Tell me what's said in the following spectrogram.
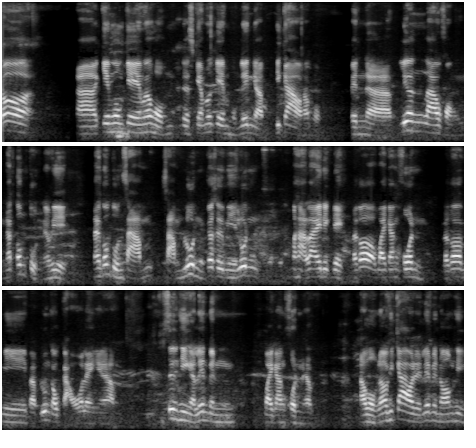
ก็อ่าเกมวงเกมครับผม The Scammer Game ผมเล่นกับพี่ก้าวครับผม เป็นอ่าเรื่องราวของนักต้มตุ๋นนะพี่ นักต้มตุ๋นสามสามรุ่นก็คือมีรุ่นมหาลัยเด็ก ๆ แล้วก็วัยกลางคน แล้วก็มีแบบรุ่นเก่าๆอะไรอย่างเงี้ยครับ ซึ่งทิงอะเล่นเป็นวัยกลางคนครับ ครับผมแล้วพี่ก้าวเนี่ยเล่นเป็นน้องทิง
